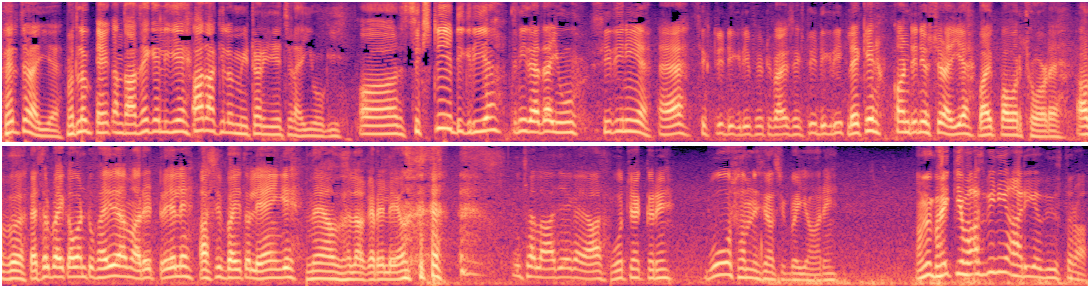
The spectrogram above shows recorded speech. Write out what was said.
फिर चढ़ाई है। मतलब एक अंदाजे के लिए आधा किलोमीटर ये चढ़ाई होगी। और 60 डिग्री है इतनी ज़्यादा यूँ सीधी नहीं है। है 60 डिग्री 55 60 डिग्री लेकिन कंटिन्यूस चढ़ाई है। बाइक पावर छोड़ है। अब पैसल बाइक का वन टू फाइव है हमारे ट्रेल है। आसिफ भाई तो ले आएँगे। मैं अब भला करे ले आऊँ। इंशाल्लाह आ जाएगा यार। वो चेक करें। वो सामने से आसिफ भाई आ रहे हैं। हमें बाइक की आवाज़ भी नहीं आ रही है अभी उस तरह।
